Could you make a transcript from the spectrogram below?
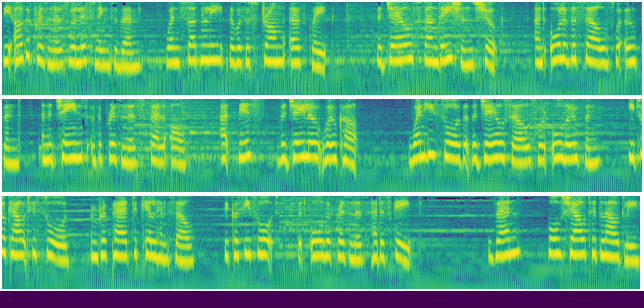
The other prisoners were listening to them when suddenly there was a strong earthquake. The jail's foundations shook, and all of the cells were opened, and the chains of the prisoners fell off. At this, the jailer woke up when he saw that the jail cells were all open, he took out his sword and prepared to kill himself, because he thought that all the prisoners had escaped. Then Paul shouted loudly,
